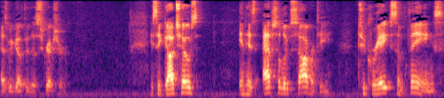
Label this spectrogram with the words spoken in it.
as we go through this scripture. You see, God chose in his absolute sovereignty to create some things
